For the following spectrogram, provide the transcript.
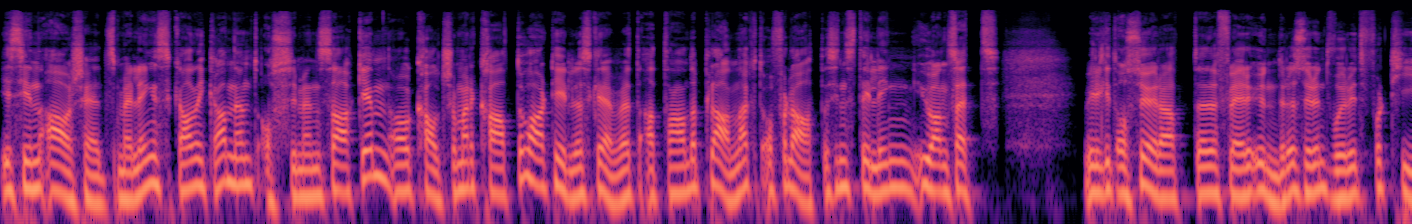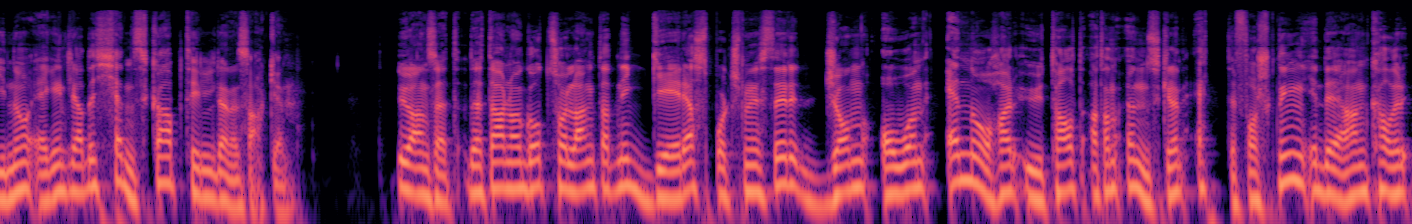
I sin avskjedsmelding skal han ikke ha nevnt Ossimen-saken, og Calcio Mercato har tidligere skrevet at han hadde planlagt å forlate sin stilling uansett. Hvilket også gjør at flere undres rundt hvorvidt Fortino egentlig hadde kjennskap til denne saken. Uansett, dette har nå gått så langt at Nigerias sportsminister John Owen Eno har uttalt at han ønsker en etterforskning i det han kaller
